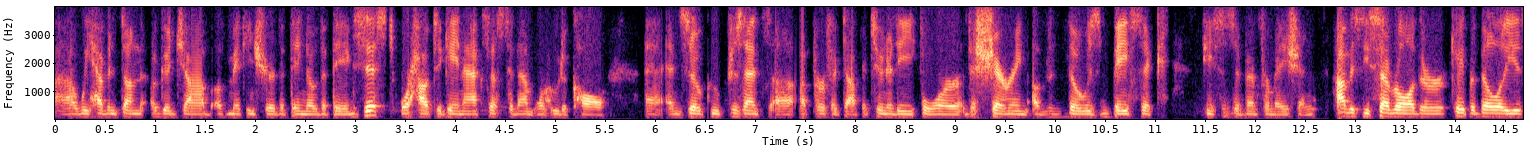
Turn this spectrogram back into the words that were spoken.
uh, we haven't done a good job of making sure that they know that they exist or how to gain access to them or who to call. Uh, and Zoku presents a, a perfect opportunity for the sharing of those basic pieces of information. Obviously, several other capabilities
